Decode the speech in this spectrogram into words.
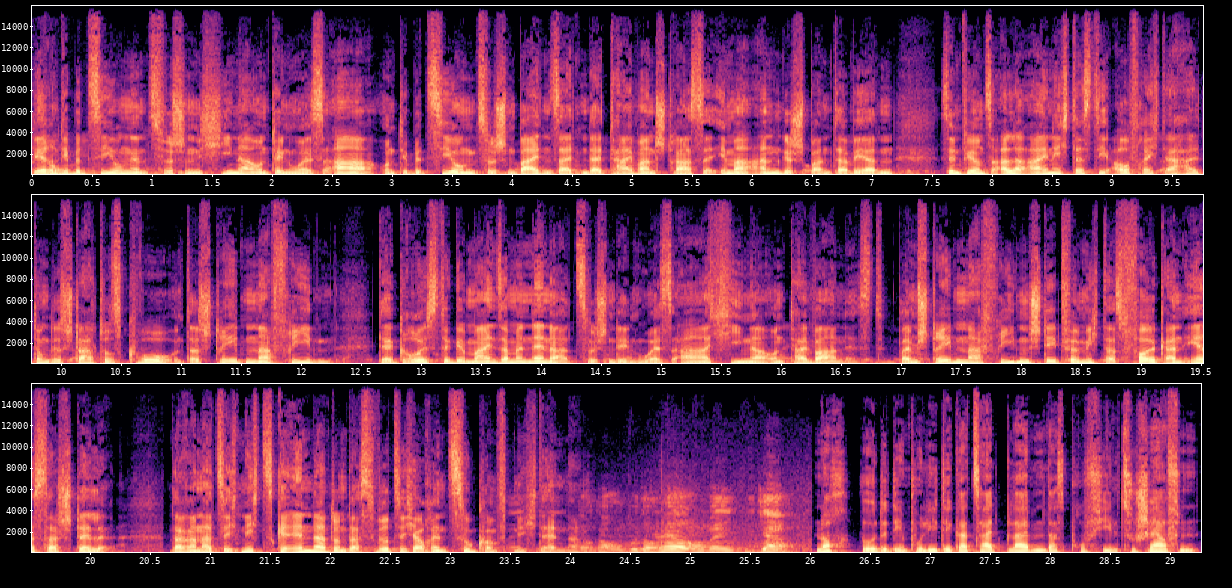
Während die Beziehungen zwischen China und den USA und die Beziehungen zwischen beiden Seiten der Taiwanstraße immer angespannter werden, sind wir uns alle einig, dass die Aufrechterhaltung des Status quo und das Streben nach Frieden der größte gemeinsame Nenner zwischen den USA, China und Taiwan ist. Beim Streben nach Frieden steht für mich das Volk an erster Stelle. Daran hat sich nichts geändert und das wird sich auch in Zukunft nicht ändern. Noch würde dem Politiker Zeit bleiben, das Profil zu schärfen.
